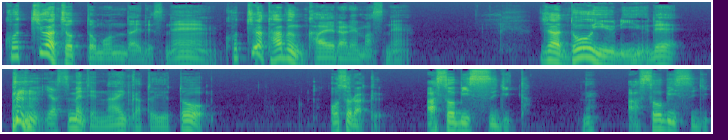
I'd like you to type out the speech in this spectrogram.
こっちはちょっと問題ですね。こっちは多分変えられますね。じゃあどういう理由で 休めてないかというとおそらく遊びすぎた。遊びすぎ。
